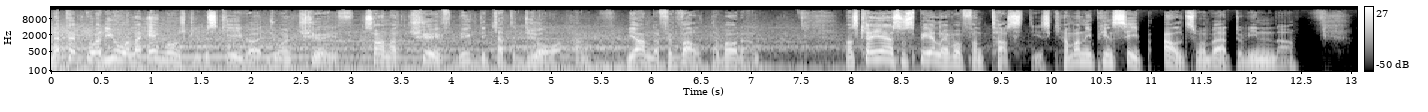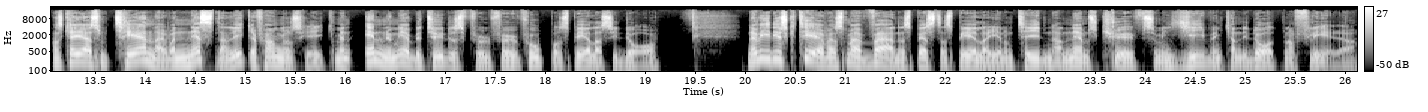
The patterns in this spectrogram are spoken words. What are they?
När Pep Guardiola en gång skulle beskriva Johan Cruyff sa han att Cruyff byggde katedralen. Vi andra förvaltar bara den. Hans karriär som spelare var fantastisk. Han vann i princip allt som var värt att vinna. Hans karriär som tränare var nästan lika framgångsrik, men ännu mer betydelsefull för hur fotboll spelas idag. När vi diskuterar vem som är världens bästa spelare genom tiderna nämns Cruyff som en given kandidat bland flera.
